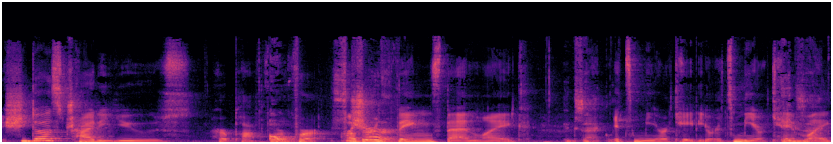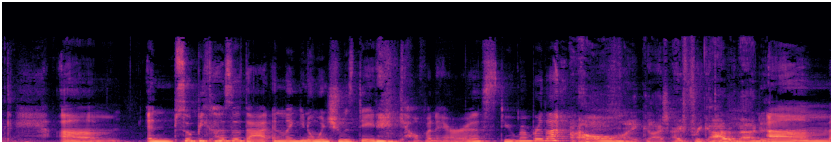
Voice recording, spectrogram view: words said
she does try to use her platform Oh, for, for other sure. things than like exactly. it's me or Katy or it's me or Kim. Exactly. Like, um, and so because of that, and like you know when she was dating Calvin Harris, do you remember that? oh my gosh, I forgot about it. Um,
